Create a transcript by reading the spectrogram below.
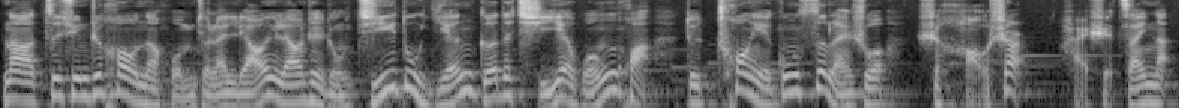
那咨询之后呢，我们就来聊一聊这种极度严格的企业文化对创业公司来说是好事儿还是灾难？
